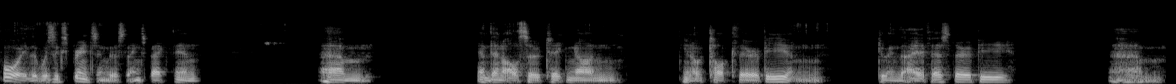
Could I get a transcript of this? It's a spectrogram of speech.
boy that was experiencing those things back then. Um, and then also taking on, you know, talk therapy and doing the IFS therapy, um,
